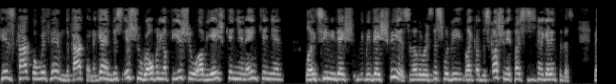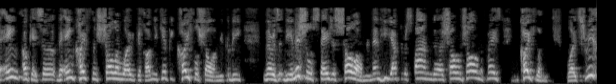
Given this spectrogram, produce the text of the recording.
his karka with him, the karka. And again, this issue, we're opening up the issue of Yesh Kinyan, Ein Kinyan, Loitzi Midei. In other words, this would be like a discussion. It this is going to get into this. The ain, okay, so the ain kaiflin shalom loiv. You can't be kaifel shalom. You could be, in other words, the initial stage is shalom, and then he, you have to respond, uh, shalom, shalom, the achzuke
